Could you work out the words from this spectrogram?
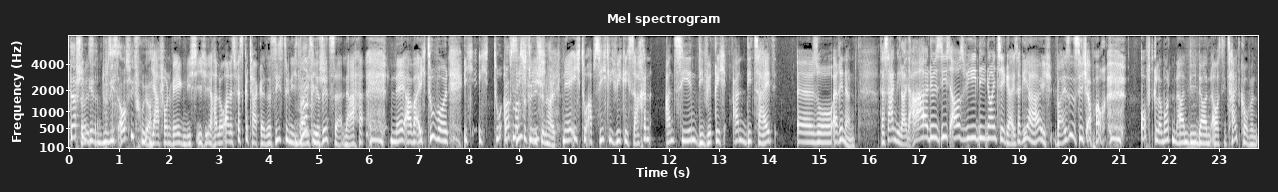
das stimmt, größer. du siehst aus wie früher. Ja, von wegen. Ich, ich, hallo, alles festgetackert. Das siehst du nicht, weil ich hier Wirklich? sitze. Na, nee, aber ich tu wohl. Ich, ich tu Was machst du für die Schönheit? Nee, ich tu absichtlich wirklich Sachen anziehen, die wirklich an die Zeit äh, so erinnern. Da sagen die Leute, ah, du siehst aus wie die 90er. Ich sage, ja, ich weiß es. Ich habe auch oft Klamotten an, die dann aus die Zeit kommen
